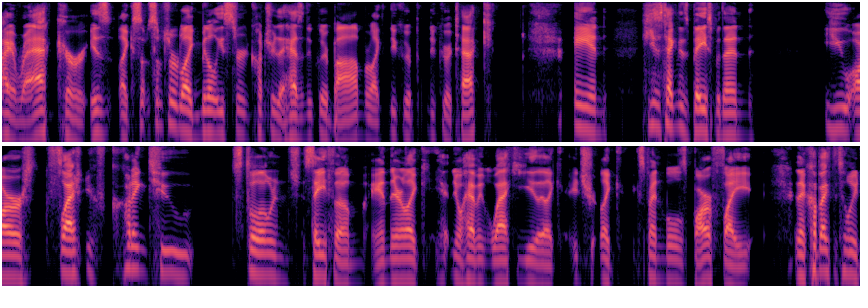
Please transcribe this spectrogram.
Iraq or is like some, some sort of like Middle Eastern country that has a nuclear bomb or like nuclear nuclear tech, and he's attacking his base. But then you are flash, you're cutting to Stallone and Statham, and they're like you know having wacky like like Expendables bar fight, and then come back to Tony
